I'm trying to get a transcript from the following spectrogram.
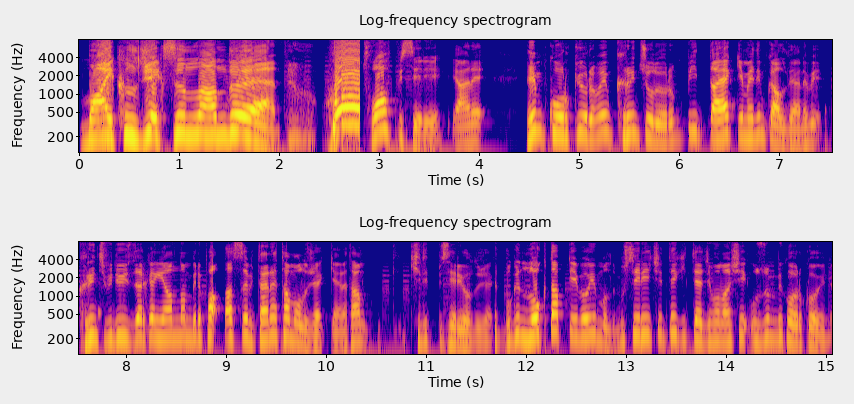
Michael Jackson'landın. Tuhaf bir seri. Yani hem korkuyorum hem cringe oluyorum. Bir dayak yemedim kaldı yani. Bir cringe video izlerken yandan biri patlatsa bir tane tam olacak yani. Tam kilit bir seri olacak. Bugün Locked Up diye bir oyun buldum. Bu seri için tek ihtiyacım olan şey uzun bir korku oyunu.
